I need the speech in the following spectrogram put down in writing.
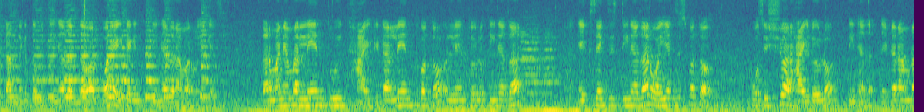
এখান থেকে তুমি তিন হাজার দেওয়ার পরে এইটা কিন্তু তিন হাজার আমার হয়ে গেছে। তার মানে আমরা লেন্থ উইথ হাইট এটার লেন্থ কত? লেন্থ হইল তিন হাজার এক্স এক্সিস তিন হাজার ওয়াই এক্সিস কত? পঁচিশশো আর হাইট হইল তিন হাজার। এটার আমরা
